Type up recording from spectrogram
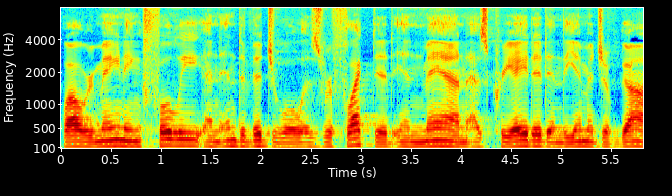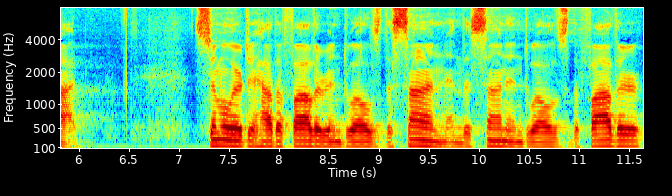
while remaining fully an individual is reflected in man as created in the image of God. Similar to how the Father indwells the Son and the Son indwells the Father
